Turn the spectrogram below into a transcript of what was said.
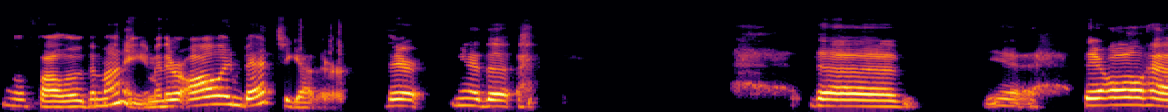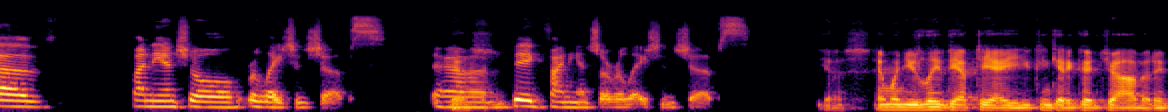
Well, follow the money. I mean, they're all in bed together. They're, you know, the the yeah, they all have financial relationships, um, yes. big financial relationships. Yes, and when you leave the FDA, you can get a good job at a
